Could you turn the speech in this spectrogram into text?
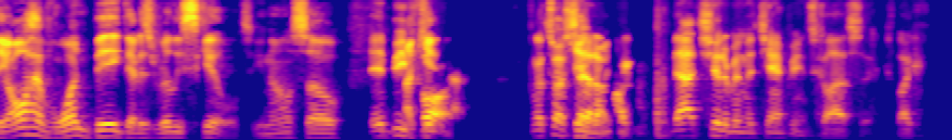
They all have one big that is really skilled, you know. So it'd be fun. That's what I said. like, that should have been the Champions Classic. Like,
